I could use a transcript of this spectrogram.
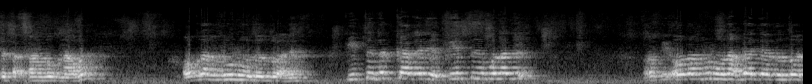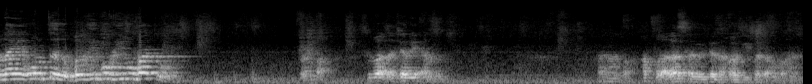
kita tak sanggup nak? Orang dulu tuan-tuan ya. Kita dekat aja, kereta pun ada. Okey, orang dulu nak belajar tuan-tuan naik unta beribu-ribu batu. Nampak? Sebab tak cari ilmu. Ha, apa alasan kita nak bagi pada Allah?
